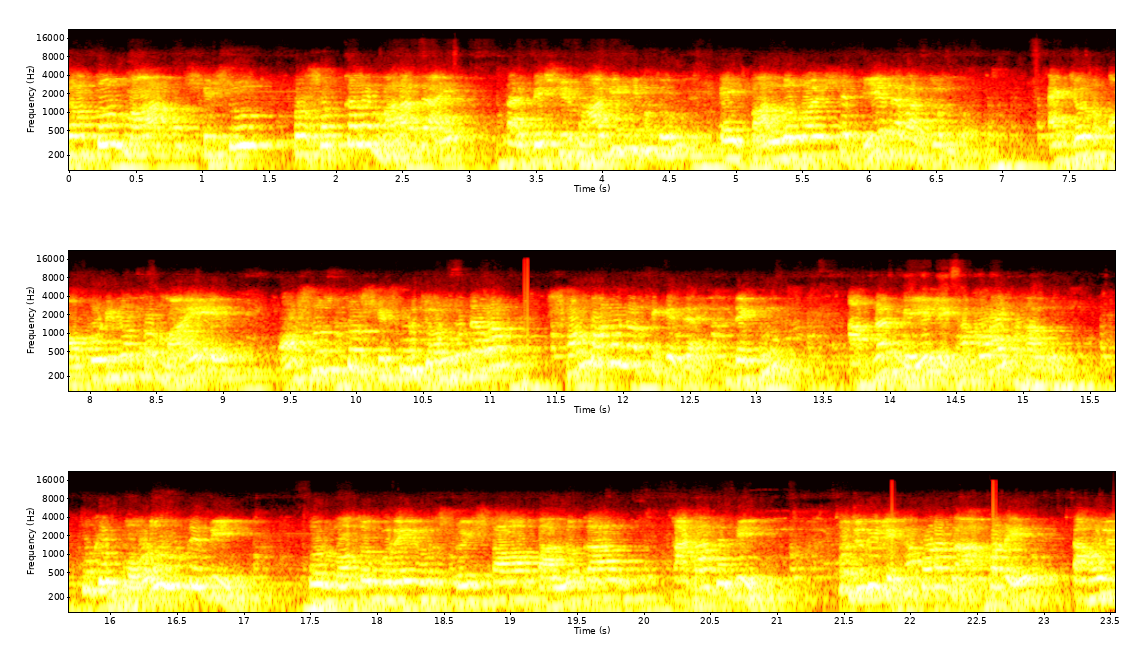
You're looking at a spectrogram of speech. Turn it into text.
যত মা ও শিশু প্রসবকালে মারা যায় তার বেশিরভাগই কিন্তু এই বাল্য বয়সে বিয়ে দেওয়ার জন্য। একজন অপরিণত মায়ের অসুস্থ শিশুর জন্ম দেওয়ার সম্ভাবনা থেকে যায়। দেখুন, আপনার মেয়ে লেখাপড়ায় ভালো। তোকে বড় হতে দিন। তোর মতো করে ওর শৈশব, বাল্যকাল কাটাতে দিন। তো যদি লেখাপড়া না করে, তাহলে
